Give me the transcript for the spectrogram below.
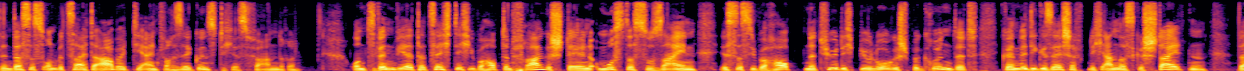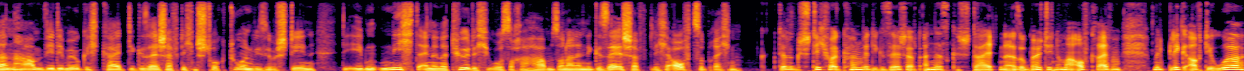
denn das ist unbezahlte Arbeit, die einfach sehr günstig ist für andere. Und wenn wir tatsächlich überhaupt in Frage stellen, muss das so sein? Ist das überhaupt natürlich biologisch begründet? Können wir die Gesellschaft nicht anders gestalten? Dann haben wir die Möglichkeit, die gesellschaftlichen Strukturen, wie sie bestehen, die eben nicht eine natürliche Ursache haben, sondern eine gesellschaftliche aufzubrechen. Stichwort können wir die Gesellschaft anders gestalten. Also möchte ich nochmal aufgreifen mit Blick auf die Uhr.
